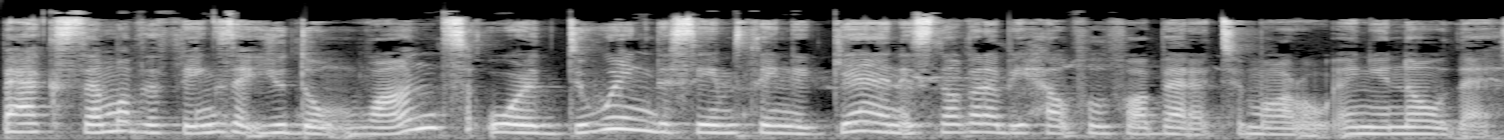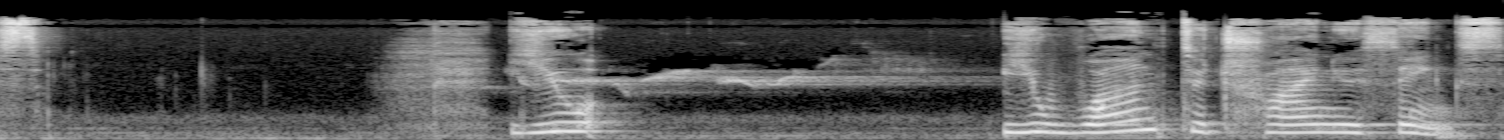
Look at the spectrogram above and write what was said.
back some of the things that you don't want or doing the same thing again it's not going to be helpful for better tomorrow and you know this you you want to try new things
